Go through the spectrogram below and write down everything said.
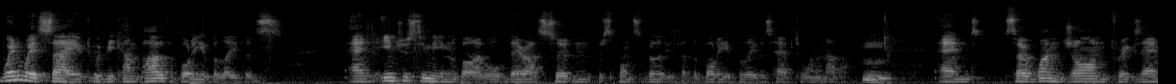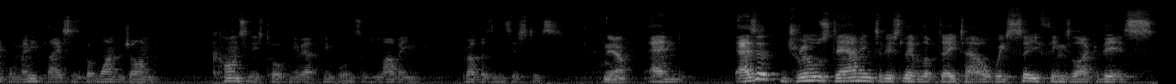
when we're saved, we become part of the body of believers. And interestingly, in the Bible, there are certain responsibilities that the body of believers have to one another. Mm. And so, 1 John, for example, many places, but 1 John constantly is talking about the importance of loving brothers and sisters. Yeah. And as it drills down into this level of detail, we see things like this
